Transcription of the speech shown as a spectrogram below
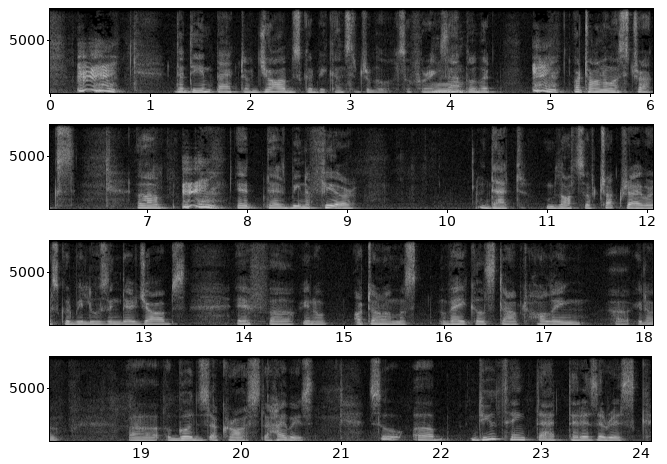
that the impact of jobs could be considerable. So, for hmm. example, mm. with autonomous trucks, uh, it, there's been a fear that lots of truck drivers could be losing their jobs if uh, you know autonomous vehicles stopped hauling uh, you know uh, goods across the highways. So, uh, do you think that there is a risk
